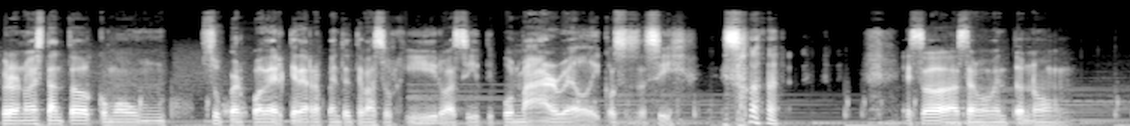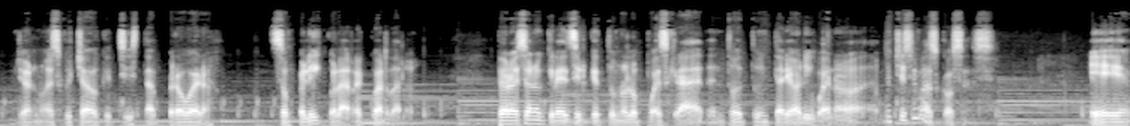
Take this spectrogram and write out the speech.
Pero no es tanto como un superpoder que de repente te va a surgir o así, tipo Marvel y cosas así. Eso, eso hasta el momento no, yo no he escuchado que exista, pero bueno, son películas, recuérdalo. Pero eso no quiere decir que tú no lo puedes crear dentro de tu interior y bueno, muchísimas cosas. Eh,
